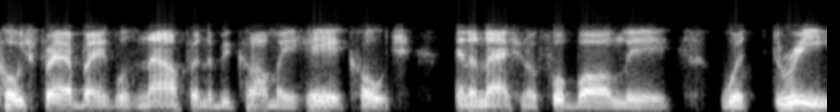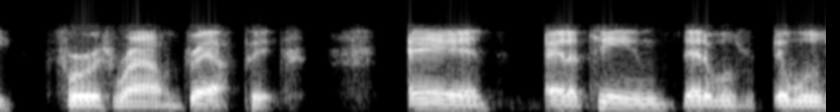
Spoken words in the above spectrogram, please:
Coach Fairbanks was now going to become a head coach in the National Football League with three first round draft picks, and at a team that it was it was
